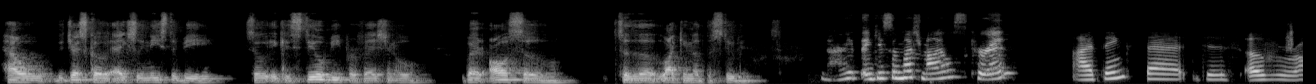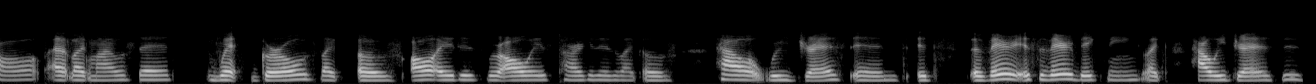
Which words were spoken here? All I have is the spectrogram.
how the dress code actually needs to be so it can still be professional, but also to the liking of the students. All right. Thank you so much, Myles. Corinne? I think that just overall, like Myles said, with girls like of all ages, we're always targeted like of how we dress, and it's a very it's a very big thing. Like how we dress is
